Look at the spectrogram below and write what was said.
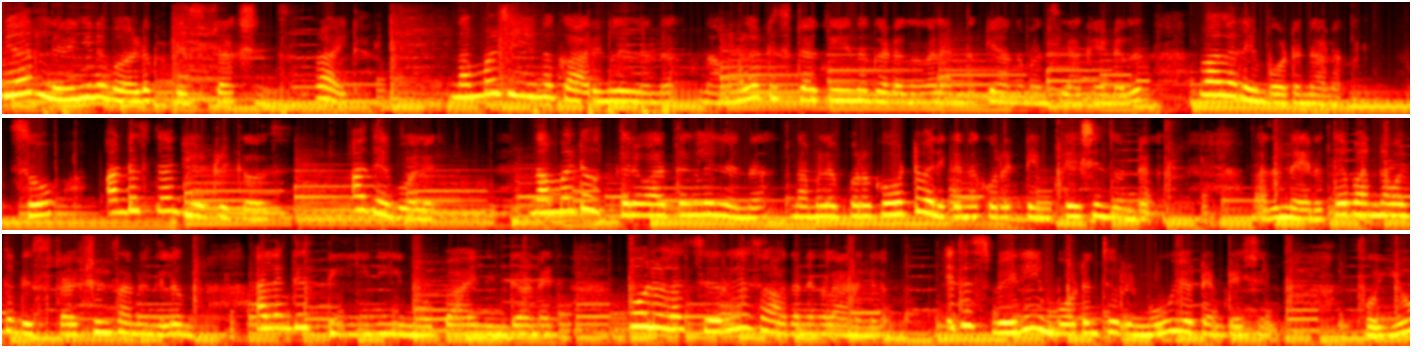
We are living in a world of distractions right നമ്മൾ ചെയ്യുന്ന കാര്യങ്ങളിൽ നിന്ന് നമ്മളെ ഡിസ്ട്രാക്ട് ചെയ്യുന്ന ഘടകങ്ങൾ എന്തൊക്കെയാണെന്ന് മനസ്സിലാക്കേണ്ടത് വളരെ ഇമ്പോർട്ടന്റ് ആണ്. സോ അണ്ടർസ്റ്റാൻഡ് യുവർ ട്രിക്കേഴ്സ് അതേപോലെ നമ്മളുടെ ഉത്തരവാദിത്തങ്ങളിൽ നിന്ന് നമ്മളെ പുറകോട്ട് വലിക്കുന്ന കുറേ ടെംപ്റ്റേഷൻസ് ഉണ്ട്. അത് നേരത്തെ പറഞ്ഞ പോലത്തെ ഡിസ്ട്രാക്ഷൻസ് ആണെങ്കിലും അല്ലെങ്കിൽ ടി വി മൊബൈൽ ഇന്റർനെറ്റ് പോലുള്ള ചെറിയ സാധനങ്ങളാണെങ്കിലും it is very important to remove your temptation for you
